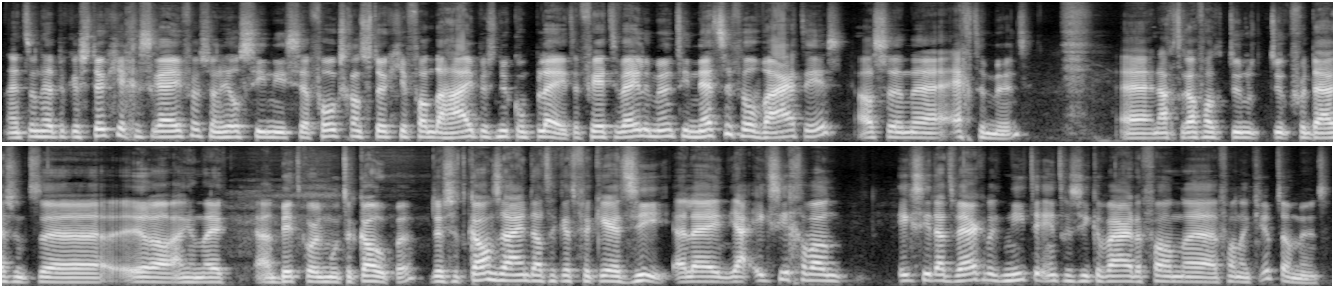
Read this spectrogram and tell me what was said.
En toen heb ik een stukje geschreven, zo'n heel cynisch uh, Volkskrant stukje van de hype is nu compleet. Een virtuele munt die net zoveel waard is als een echte munt. en achteraf had ik toen natuurlijk voor 1000 euro aan, aan bitcoin moeten kopen. Dus het kan zijn dat ik het verkeerd zie. Alleen, ja, ik zie gewoon, ik zie daadwerkelijk niet de intrinsieke waarde van, van een cryptomunt.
